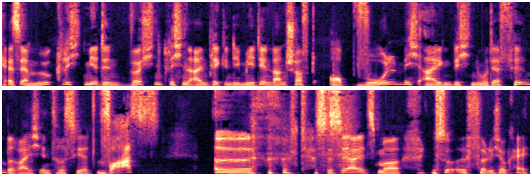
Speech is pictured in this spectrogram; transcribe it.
Es ermöglicht mir den wöchentlichen Einblick in die Medienlandschaft, obwohl mich eigentlich nur der Filmbereich interessiert. Was? Äh, das ist ja jetzt mal so, völlig okay.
